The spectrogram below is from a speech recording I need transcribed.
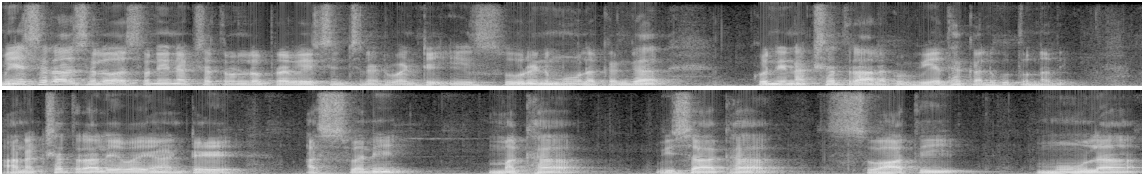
మేషరాశిలో అశ్వని నక్షత్రంలో ప్రవేశించినటువంటి ఈ సూర్యుని మూలకంగా కొన్ని నక్షత్రాలకు వేధ కలుగుతున్నది. ఆ నక్షత్రాలు ఏవయ్యా అంటే అశ్వని మఖ విశాఖ స్వాతి మూల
